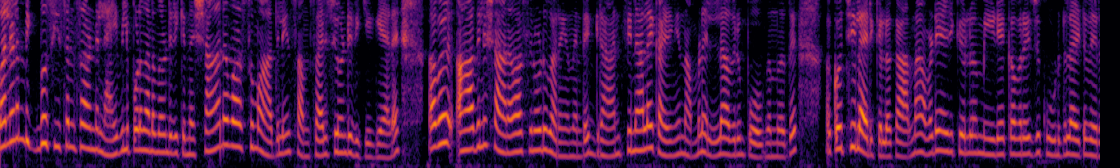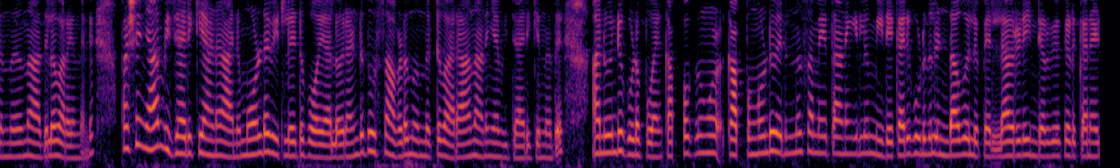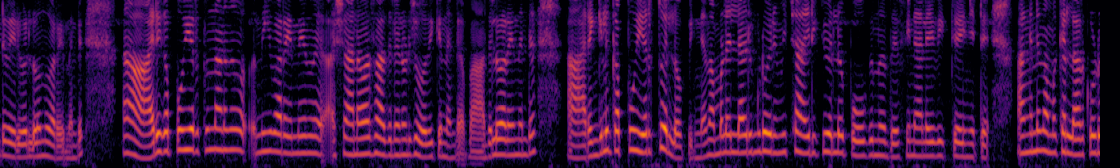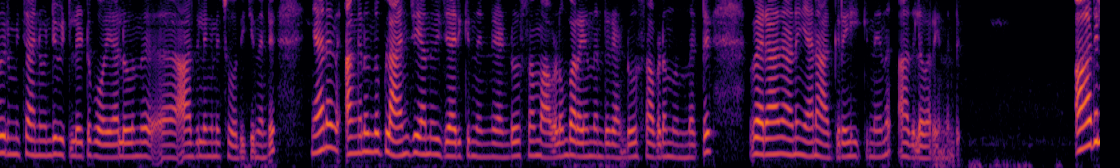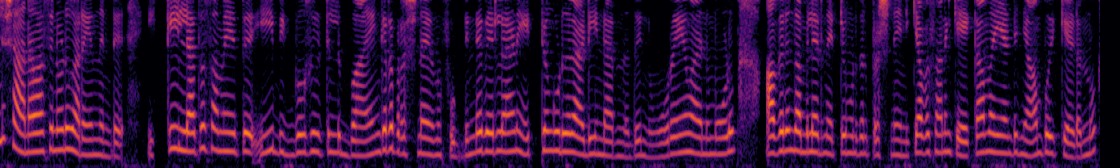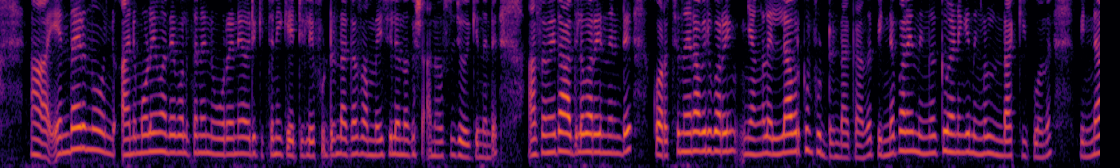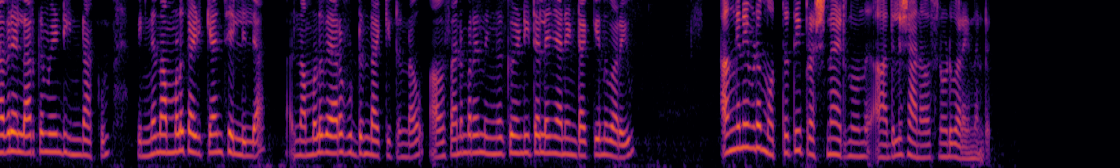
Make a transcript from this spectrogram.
Malayalam big Boss season സെവന്റെ ലൈവിൽ ഇപ്പോൾ നടന്നുകൊണ്ടിരിക്കുന്ന ഷാനവാസും ആദിലയും സംസാരിച്ചുകൊണ്ടിരിക്കുകയാണ്. അവൾ ആദിൽ ഷാനവാസിനോട് പറയുന്നുണ്ട് ഗ്രാൻഡ് ഫിനാലെ കഴിഞ്ഞ് നമ്മളെല്ലാവരും പോകുന്നത് കൊച്ചിയിലായിരിക്കുമല്ലോ. കാരണം അവിടെ ആയിരിക്കുമല്ലോ മീഡിയ കവറേജ് കൂടുതലായിട്ട് വരുന്നതെന്ന് ആദില പറയുന്നുണ്ട്. പക്ഷേ ഞാൻ വിചാരിക്കുകയാണ് അനുമോളുടെ വീട്ടിലോട്ട് പോയാലോ? രണ്ട് ദിവസം അവിടെ നിന്നിട്ട് വരാമെന്നാണ് ഞാൻ വിചാരിക്കുന്നത്. അനുവിന്റെ കൂടെ പോകാൻ കപ്പൊക്കെ കപ്പം കൊണ്ട് വരുന്ന സമയത്താണെങ്കിലും മീഡിയക്കാർ കൂടുതൽ ഉണ്ടാവുമല്ലോ. ഇപ്പോൾ എല്ലാവരുടെയും ഇന്റർവ്യൂ ഒക്കെ എടുക്കാനായിട്ട് വരുമല്ലോ എന്ന് പറയുന്നുണ്ട്. ആര് കപ്പ് ഉയർത്തുന്നാണെന്ന് നീ പറയുന്നതെന്ന് ഷാനവാസ് ആദിലിനോട് ചോദിക്കുന്നുണ്ട്. അപ്പോൾ ആദിൽ പറയുന്നുണ്ട് ആരെങ്കിലും കപ്പ് ഉയർത്തുമല്ലോ പിന്നെ നമ്മളെല്ലാവരും കൂടെ ഒരുമിച്ചായിരിക്കുമല്ലോ പോകുന്നത് ഫിനാലെ വീക്ക് കഴിഞ്ഞിട്ട്. അങ്ങനെ നമുക്ക് എല്ലാവർക്കും കൂടെ ഒരുമിച്ച് അനുവിന്റെ വീട്ടിലോട്ട് പോയാലോ എന്ന് ആദിലിങ്ങനെ ചോദിക്കുന്നുണ്ട്. ഞാൻ അങ്ങനെ ഒന്ന് പ്ലാൻ ചെയ്യാമെന്ന് വിചാരിക്കുന്നുണ്ട്. രണ്ട് ദിവസം അവളും പറയുന്നുണ്ട് രണ്ട് ദിവസം അവിടെ നിന്നിട്ട് വരാനാണ് ഞാൻ ആഗ്രഹിക്കുന്നതെന്ന് ആദിൽ പറയുന്നുണ്ട്. ആദിൽ ഷാനവാസിനോട് പറയുന്നുണ്ട് ഇക്ക ഇല്ലാത്ത സമയത്ത് ഈ ബിഗ് ബോസ് വീട്ടിൽ ഭയങ്കര പ്രശ്നമായിരുന്നു. ഫുഡിന്റെ പേരിലാണ് ഏറ്റവും കൂടുതൽ അടി ഉണ്ടായിരുന്നത്. നൂറയും അനുമോളും അവരും തമ്മിലായിരുന്നു ഏറ്റവും കൂടുതൽ പ്രശ്നം. എനിക്ക് അവസാനം കേൾക്കാൻ വയ്യാണ്ട് ഞാൻ പോയി കിടന്നു. എന്തായിരുന്നു? അനുമോളെയും അതേപോലെ തന്നെ നൂറേനെ ഒരു കിച്ചണിൽ കയറ്റില്ലേ ഫുഡ് ഉണ്ടാക്കാൻ സമ്മതിച്ചില്ല എന്നൊക്കെ ഷാനവാസ് ചോദിക്കുന്നുണ്ട്. ആ സമയത്ത് ആദിൽ പറയുന്നുണ്ട് കുറച്ച് നേരം അവർ പറയും ഞങ്ങൾ എല്ലാവർക്കും ഫുഡ് ഉണ്ടാക്കാമെന്ന് പിന്നെ പറയും നിങ്ങൾക്ക് വേണമെങ്കിൽ നിങ്ങൾ ഉണ്ടാക്കിക്കോന്ന്. പിന്നെ അവരെല്ലാവർക്കും വേണ്ടി ഉണ്ടാക്കും. പിന്നെ നമ്മൾ കഴിക്കാൻ ചെല്ലില്ല. നമ്മൾ വേറെ ഫുഡ് ഉണ്ടാക്കിയിട്ടുണ്ടാവും. അവസാനം പറയും നിങ്ങൾക്ക് വേണ്ടിയിട്ടല്ലേ ഞാൻ ഉണ്ടാക്കിയെന്ന് പറയും. അങ്ങനെ ഇവിടെ മൊത്തത്തിൽ പ്രശ്നമായിരുന്നു എന്ന് ആദിൽ ഷാനവാസിനോട് പറയുന്നുണ്ട്.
